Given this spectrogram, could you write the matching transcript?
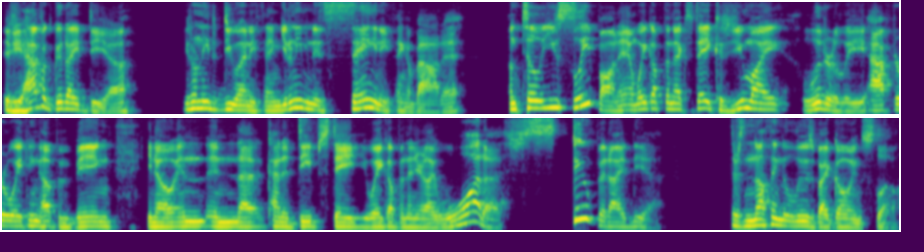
if you have a good idea you don't need to do anything you don't even need to say anything about it until you sleep on it and wake up the next day because you might literally after waking up and being you know in in that kind of deep state you wake up and then you're like what a stupid idea. There's nothing to lose by going slow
